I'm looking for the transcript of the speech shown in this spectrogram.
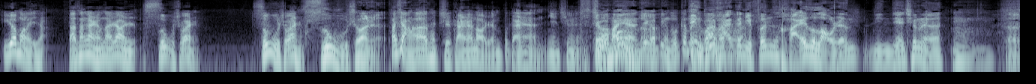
约摸了一下，打算干什么呢？让死五十万人。死五十万人，死五十万人。他想了，他只感染老人，不感染年轻人。结果发现这个病毒根本病毒还跟你分孩子、老人、你年轻人。嗯嗯，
